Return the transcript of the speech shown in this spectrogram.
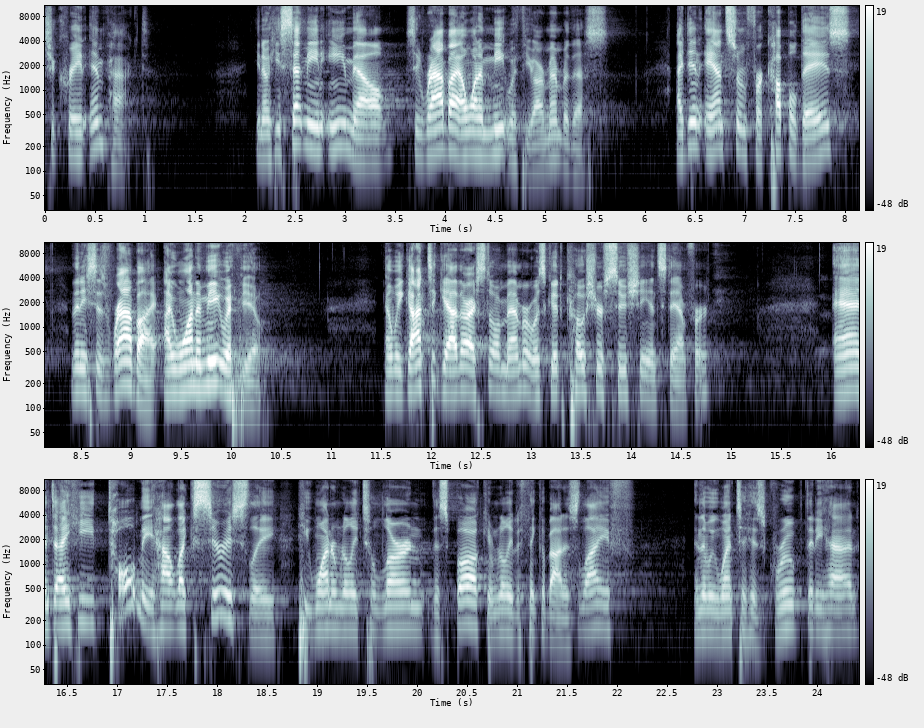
to create impact. You know, he sent me an email saying, Rabbi, I want to meet with you. I remember this. I didn't answer him for a couple days. Then he says, Rabbi, I want to meet with you. And we got together. I still remember it was good kosher sushi in Stamford. And uh, he told me how, like, seriously, he wanted really to learn this book and really to think about his life. And then we went to his group that he had.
